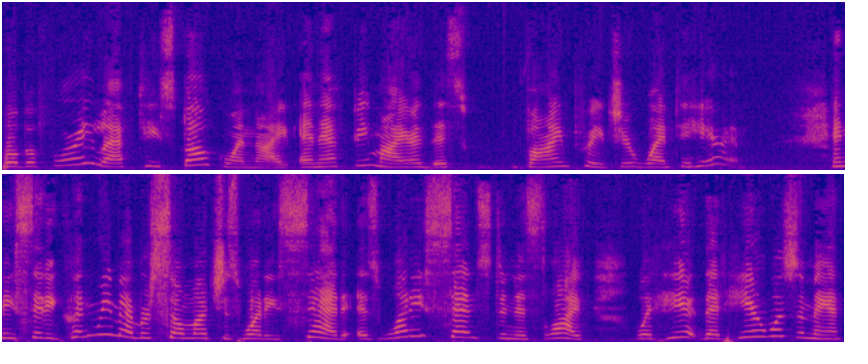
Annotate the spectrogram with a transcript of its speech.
Well, before he left, he spoke one night, and F.B. Meyer, this fine preacher, went to hear him. And he said he couldn't remember so much as what he said as what he sensed in his life what that here was a man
